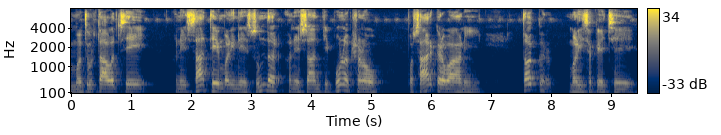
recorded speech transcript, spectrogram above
મધુરતા વધશે અને સાથે મળીને સુંદર અને શાંતિપૂર્ણ ક્ષણો પસાર કરવાની તક મળી શકે છે.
